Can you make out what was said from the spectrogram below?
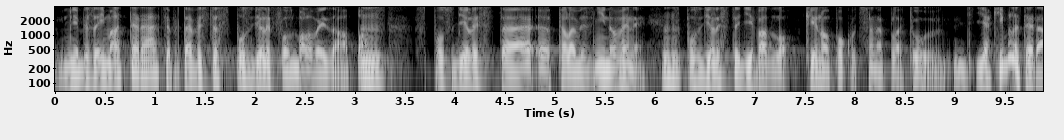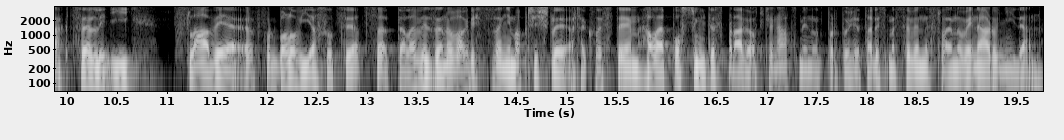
Mě by zajímaly ty reakce, protože vy jste spozdili fotbalový zápas, hmm. spozdili jste eh, televizní noviny, hmm. spozdili jste divadlo, kino, pokud se nepletu. Jaký byly ty reakce lidí Slávě, eh, fotbalové asociace, televize Nova, když jste za nima přišli a řekli jste jim, hele, posuňte zprávy o 13 minut, protože tady jsme si vymysleli nový národní den.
